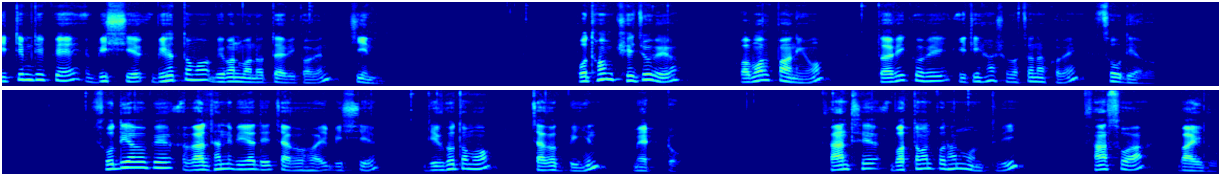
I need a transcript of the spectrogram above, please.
কৃত্রিম দ্বীপে বিশ্বের বৃহত্তম বিমানবন্দর তৈরি করেন চীন। প্রথম খেজুরের কমল পানীয় তৈরি করে ইতিহাস রচনা করে সৌদি আরব। সৌদি আরবের রাজধানী রিয়াদে চালু হয় বিশ্বের দীর্ঘতম চালকবিহীন মেট্রো। ফ্রান্সের বর্তমান প্রধানমন্ত্রী ফ্রাঁসোয়া বাইরু।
